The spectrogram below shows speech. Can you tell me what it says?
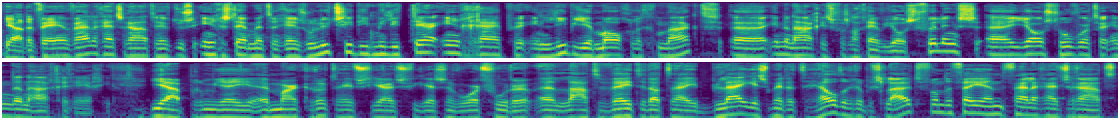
Ja, de VN-veiligheidsraad heeft dus ingestemd met een resolutie... die militair ingrijpen in Libië mogelijk gemaakt. Eh, in Den Haag is verslaggever Joost Vullings. Eh, Joost, hoe wordt er in Den Haag gereageerd? Ja, premier eh, Mark Rutte heeft zojuist via zijn woordvoerder laten weten... dat hij blij is met het heldere besluit van de VN-veiligheidsraad.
